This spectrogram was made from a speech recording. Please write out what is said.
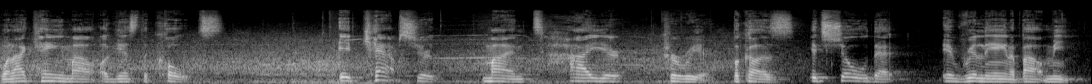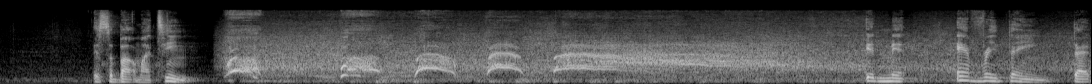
When I came out against the Colts, it captured my entire career because it showed that it really ain't about me. It's about my team. It meant everything that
